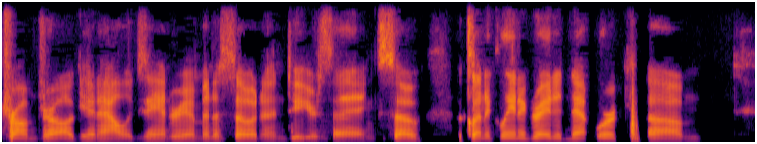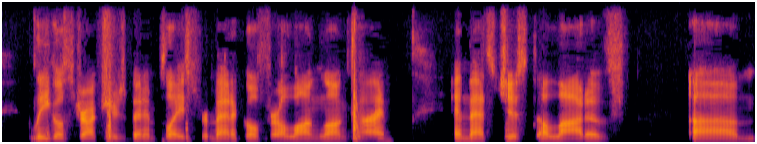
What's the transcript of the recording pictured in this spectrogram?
Trum Drug in Alexandria, Minnesota, and do your thing. So, a clinically integrated network um, legal structure has been in place for medical for a long, long time, and that's just a lot of um,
